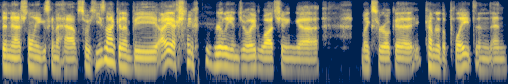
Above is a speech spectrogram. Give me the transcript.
the National League is going to have. So he's not going to be. I actually really enjoyed watching uh, Mike Soroka come to the plate and and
